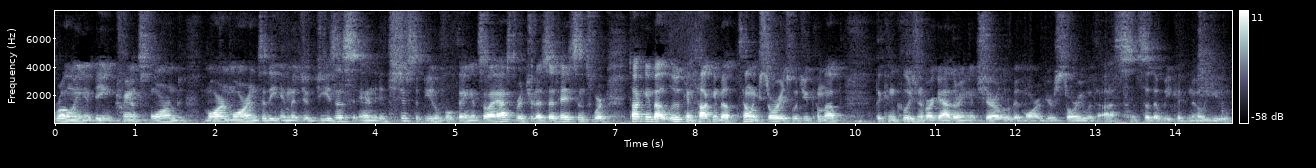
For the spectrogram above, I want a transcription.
growing and being transformed more and more into the image of Jesus, and it's just a beautiful thing. And so I asked Richard, I said, hey, since we're talking about Luke and talking about telling stories, would you come up the conclusion of our gathering and share a little bit more of your story with us so that we could know you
